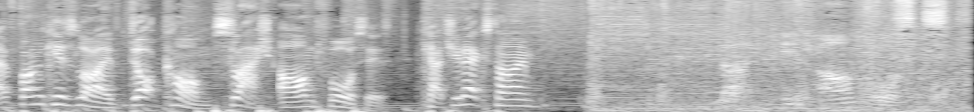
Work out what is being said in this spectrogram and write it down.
at funkidslive.com slash armed forces. Catch you next time. Life in the Armed Forces.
